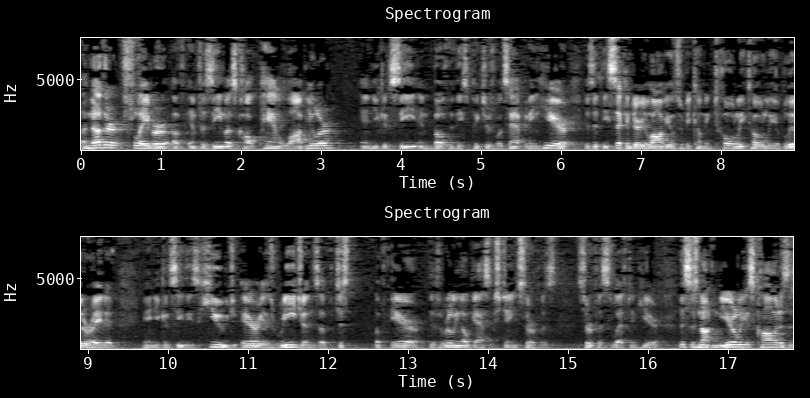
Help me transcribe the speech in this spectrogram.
another flavor of emphysema is called panlobular, and you can see in both of these pictures what's happening here is that these secondary lobules are becoming totally, totally obliterated, and you can see these huge areas, regions of just of air. There's really no gas exchange surface surface left in here. This is not nearly as common as the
